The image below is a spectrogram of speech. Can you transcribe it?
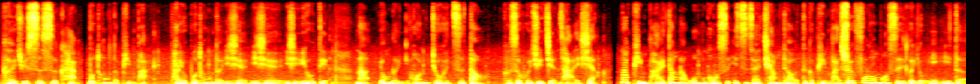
可以去试试看不同的品牌，它有不同的一些一些一些优点。那用了以后你就会知道。可是回去检查一下，那品牌当然我们公司一直在强调这个品牌，所以富乐梦是一个有意义的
